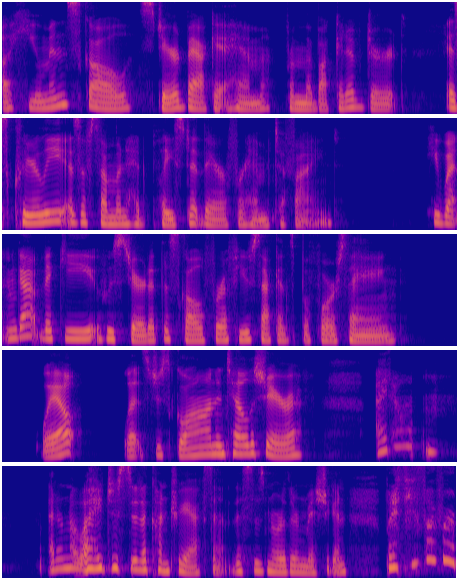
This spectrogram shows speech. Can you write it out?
A human skull stared back at him from the bucket of dirt as clearly as if someone had placed it there for him to find. He went and got Vicky, who stared at the skull for a few seconds before saying, Well, let's just go on and tell the sheriff. I don't I don't know why I just did a country accent. This is northern Michigan. But if you've ever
